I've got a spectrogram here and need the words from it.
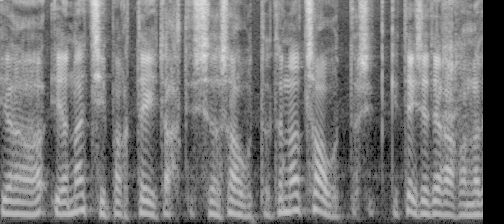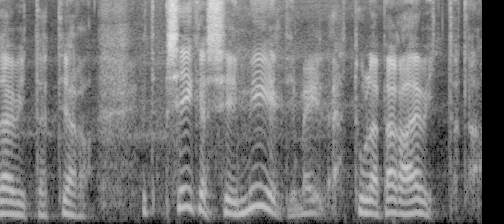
ja, ja natsipartei tahtis seda saavutada, nad saavutasidki, teised erakonnad hävitati ära. et see, kes ei meeldi meile, tuleb ära hävitada.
